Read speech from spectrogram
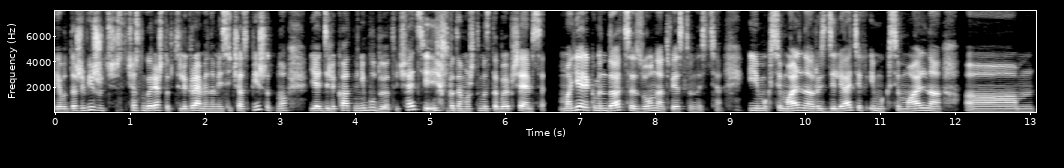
Я вот даже вижу, честно говоря, что в Телеграме она мне сейчас пишет, но я деликатно не буду отвечать ей, потому что мы с тобой общаемся. Моя рекомендация — зоны ответственности. И максимально разделять их, и максимально... Эм,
